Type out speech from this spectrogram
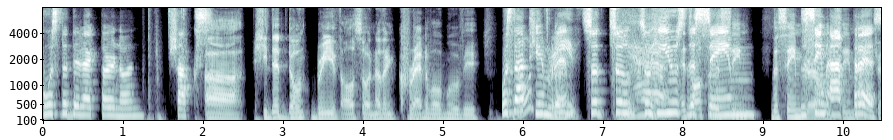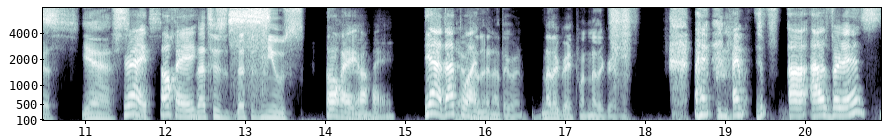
Who's the director nun? Shucks. Uh, he did "Don't Breathe," also another incredible movie. Was that Don't him, breathe. Ren? So so so he used the same, the same, the girl, same actress. Yes, right? yes. Okay. That's his. That's his muse. okay. Um, Okay. Yeah, that Yeah, one. Another, another one. Another great one. Another great one. I'm, uh, Alvarez.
